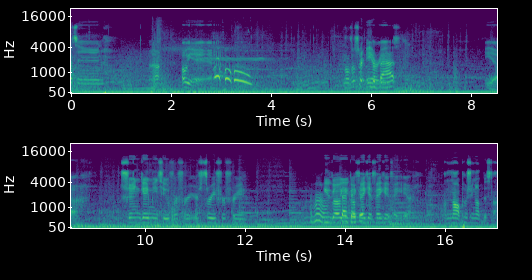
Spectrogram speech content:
That's in. Uh, oh yeah. No, those are The bat. Yeah. Shane gave me two for free, or three for free. Uh-huh. You go, I you go, fake it, fake it, fake it, yeah. I'm not pushing up this time.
